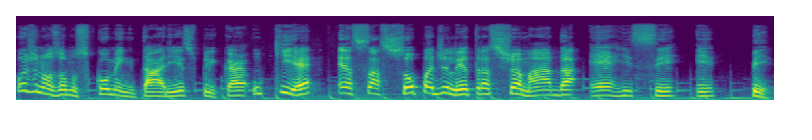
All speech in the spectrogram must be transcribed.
Hoje nós vamos comentar e explicar o que é essa sopa de letras chamada RCEP.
